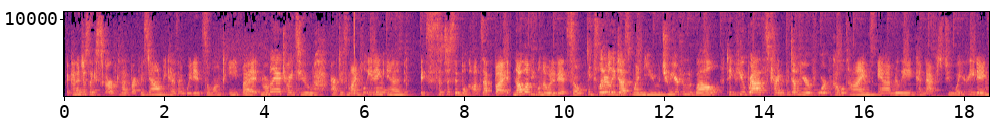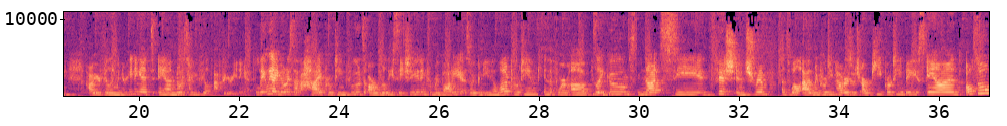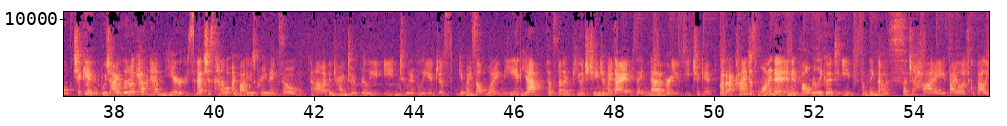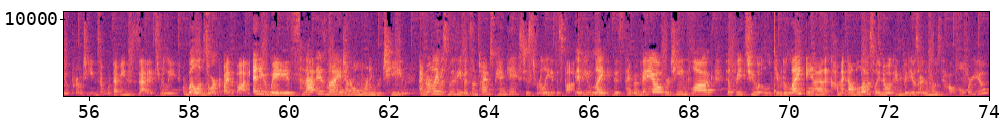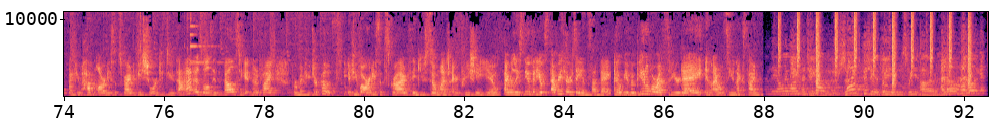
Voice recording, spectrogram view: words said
I kind of just like scarfed that breakfast down because I waited so long to eat, but normally I try to practice mindful eating and it's such a simple concept, but not a lot of people know what it is. So it's literally just when you chew your food well, take a few breaths, try to put down your fork a couple times and really connect to what you're eating, how you're feeling when you're eating it, and notice how you feel after you're eating it. Lately, I noticed that high protein foods are really satiating for my body, so I've been eating a lot of protein in the form of legumes, nuts, seeds, fish, and shrimp, as well as my protein powders, which are pea protein based, and also chicken, which I literally haven't had in years. That's just kind of what my body was craving. So uh, I've been trying to really eat intuitively and just give myself what I need. Yeah, that's been a huge change in my diet because I never used to eat chicken, but I kind of just wanted it and it felt really good to eat something that was such a high biological value protein. So what that means is that it's really well absorbed by the body. Anyways, that is my general morning routine. I normally have a smoothie, but sometimes pancakes just really hit the spot. If you like this type of video, routine, vlog, feel free to give it a like and comment down below so I know what kind of videos are the most helpful for you. If you haven't already subscribed, be sure to do that, as well as hit the bell so you get notified for my future posts. If you've already subscribed, thank you so much. I appreciate you. I release new videos every Thursday and Sunday. I hope you have a beautiful rest of your day, and I will see you next time.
